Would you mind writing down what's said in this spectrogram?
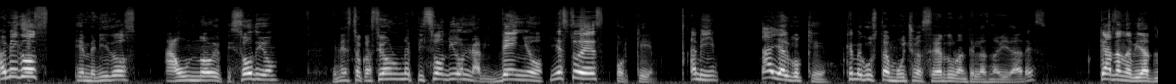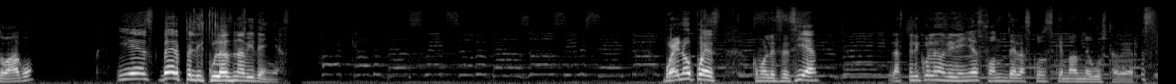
Amigos, bienvenidos a un nuevo episodio. En esta ocasión, un episodio navideño. Y esto es porque a mí hay algo que, que me gusta mucho hacer durante las navidades. Cada navidad lo hago. Y es ver películas navideñas. Bueno, pues, como les decía, las películas navideñas son de las cosas que más me gusta ver. Es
